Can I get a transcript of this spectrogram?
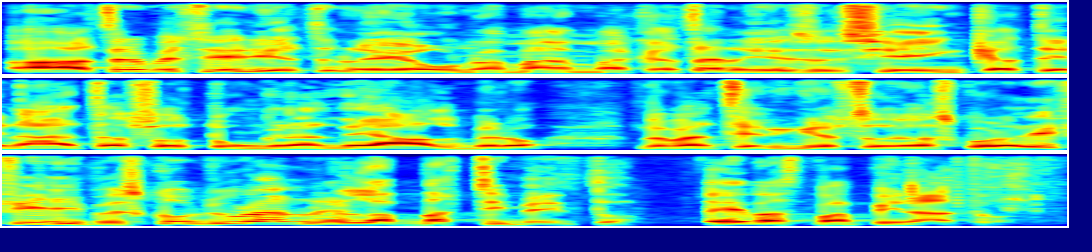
A Tremestieri Etneo una mamma catanese si è incatenata sotto un grande albero davanti all'ingresso della scuola dei figli per scongiurarne l'abbattimento. Eva Spampinato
